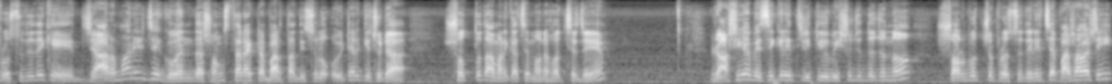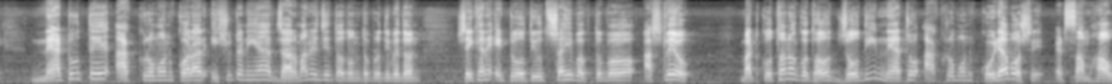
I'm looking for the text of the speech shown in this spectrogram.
প্রস্তুতি দেখে জার্মানির যে গোয়েন্দা সংস্থার একটা বার্তা দিছিল, ওইটার কিছুটা সত্যতা আমার কাছে মনে হচ্ছে যে, রাশিয়া বেসিক্যালি তৃতীয় বিশ্বযুদ্ধের জন্য সর্বোচ্চ প্রস্তুতি নিচ্ছে। পাশাপাশি ন্যাটোতে আক্রমণ করার ইস্যুটা নিয়ে জার্মানির যে তদন্ত প্রতিবেদন সেখানে একটু অতি উৎসাহী বক্তব্য আসলেও বাট কোথাও না কোথাও যদি ন্যাটো আক্রমণ কইরা বসে এট সাম হাউ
